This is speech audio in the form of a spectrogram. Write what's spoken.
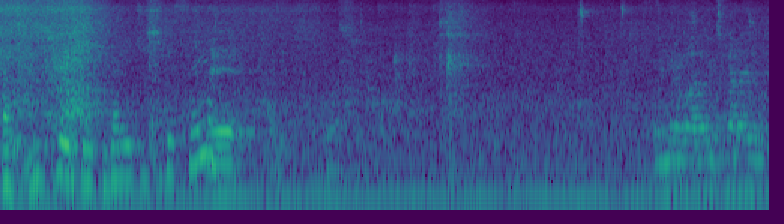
나 잠시만 좀 기다려 주시겠어요? 네. 동료받은 차례인데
